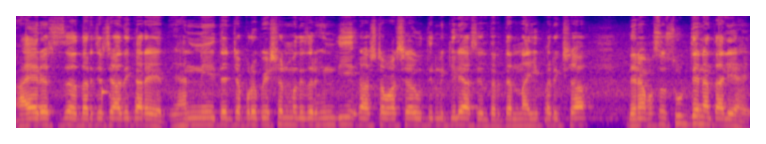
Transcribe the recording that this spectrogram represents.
I R S दर्जाचे अधिकारी आहेत ह्यांनी त्यांच्या प्रोफेशनमध्ये जर हिंदी राष्ट्रभाषा उत्तीर्ण केली असेल तर त्यांना ही परीक्षा देण्यापासून सूट देण्यात आली आहे.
